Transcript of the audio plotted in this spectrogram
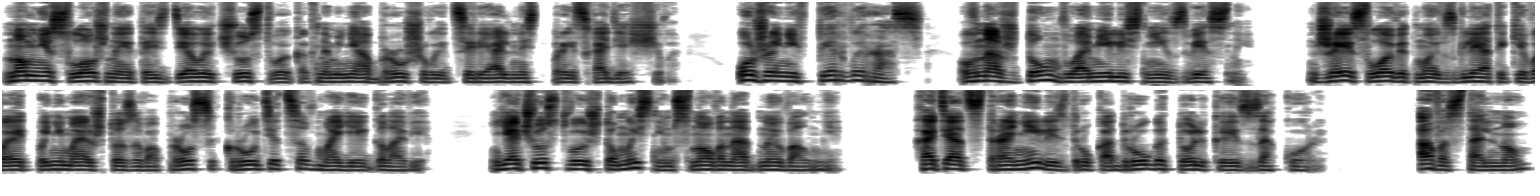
но мне сложно это сделать, чувствуя, как на меня обрушивается реальность происходящего. Уже не в первый раз в наш дом вломились неизвестные. Джейс ловит мой взгляд и кивает, понимая, что за вопросы крутятся в моей голове. Я чувствую, что мы с ним снова на одной волне, хотя отстранились друг от друга только из-за коры. А в остальном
